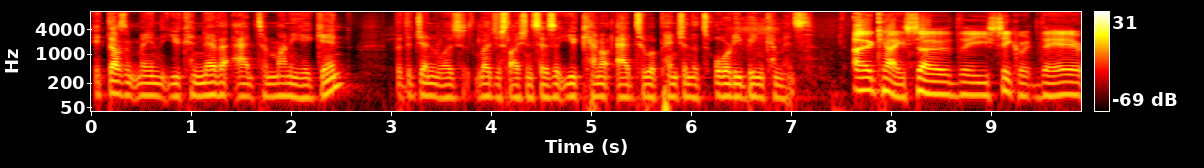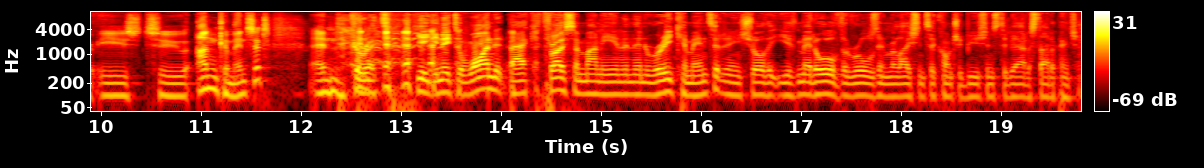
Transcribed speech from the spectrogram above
it doesn't mean that you can never add to money again. But the general legislation says that you cannot add to a pension that's already been commenced. Okay, so the secret there is to uncommence it, and correct. yeah, you need to wind it back, throw some money in, and then recommence it, and ensure that you've met all of the rules in relation to contributions to be able to start a pension.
